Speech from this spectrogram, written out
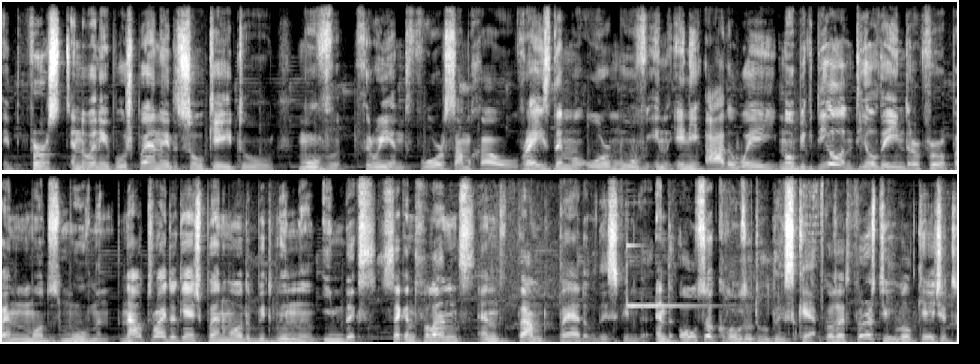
at first, and when you push pen it's okay to move 3 and 4 somehow, raise them or move in any other way, no big deal until they interfere pen mode's movement. Now try to catch pen mode between index, second phalanx and thumb pad of this finger, and also closer to this cap, because at first you will catch it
